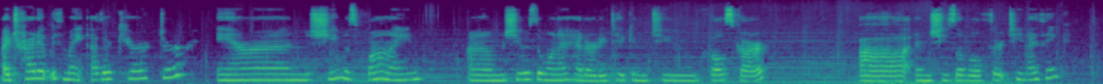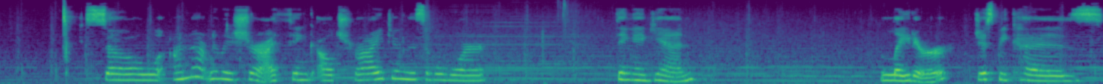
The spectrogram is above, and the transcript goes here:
I tried it with my other character and she was fine. Um, she was the one I had already taken to Falskaar uh, and she's level 13 I think. So I'm not really sure. I think I'll try doing the Civil War thing again later, just because,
